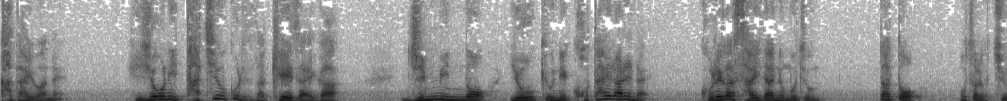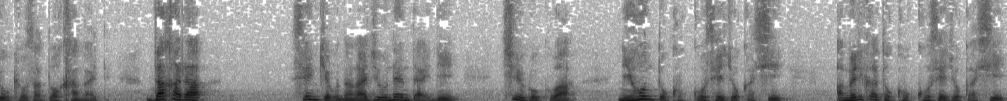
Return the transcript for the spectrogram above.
課題はね非常に立ち遅れた経済が人民の要求に応えられない。これが最大の矛盾だとおそらく中国共産党は考えて。だから1970年代に中国は日本と国交正常化しアメリカと国交正常化し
